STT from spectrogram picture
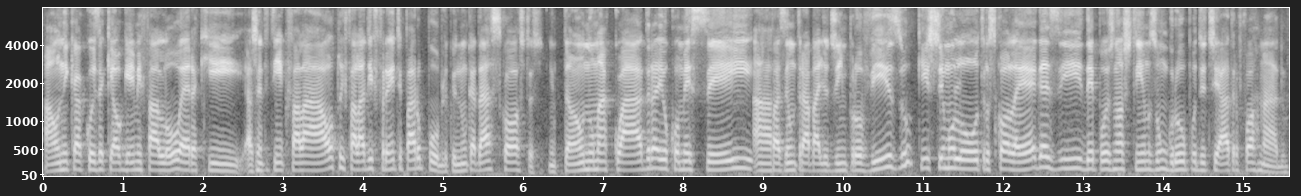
A única coisa que alguém me falou era que a gente tinha que falar alto e falar de frente para o público e nunca dar as costas. Então, numa quadra, eu comecei a fazer um trabalho de improviso que estimulou outros colegas e depois nós tínhamos um grupo de teatro formado.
